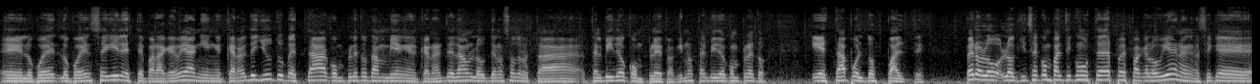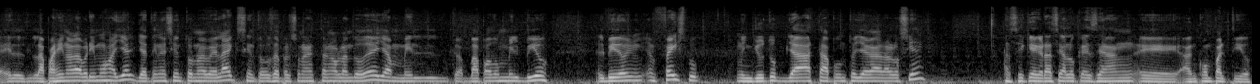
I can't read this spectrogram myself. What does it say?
Eh, lo pueden lo pueden seguir este para que vean y en el canal de YouTube está completo también, en el canal de download de nosotros está está el video completo. Aquí no está el video completo y está por dos partes. Pero lo, lo quise compartir con ustedes pues para que lo vieran, así que la página la abrimos ayer, ya tiene 109 likes, 112 personas están hablando de ella, mil, va para 2000 views. El video en, en Facebook, en YouTube ya está a punto de llegar a los 100. Así que gracias a los que se han, eh, han compartido.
